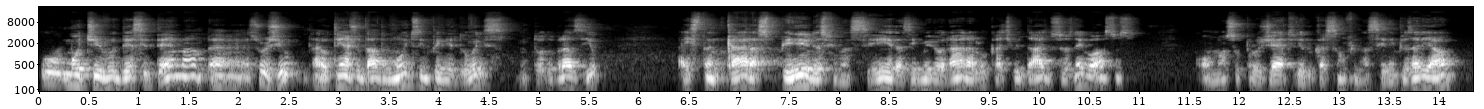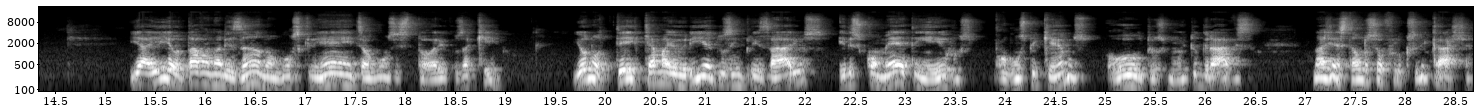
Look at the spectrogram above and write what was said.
O motivo desse tema é, surgiu, né, eu tenho ajudado muitos empreendedores em todo o Brasil a estancar as perdas financeiras e melhorar a lucratividade dos seus negócios com o nosso projeto de educação financeira empresarial. E aí eu estava analisando alguns clientes, alguns históricos aqui, e eu notei que a maioria dos empresários, eles cometem erros, alguns pequenos, outros muito graves, na gestão do seu fluxo de caixa,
